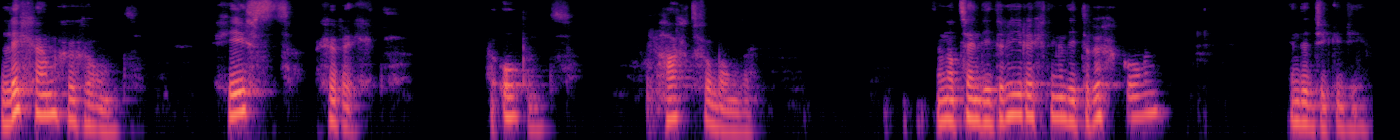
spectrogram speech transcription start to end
Lichaam gegrond, geest gericht, geopend, hart verbonden. En dat zijn die drie richtingen die terugkomen in de Jikiji.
